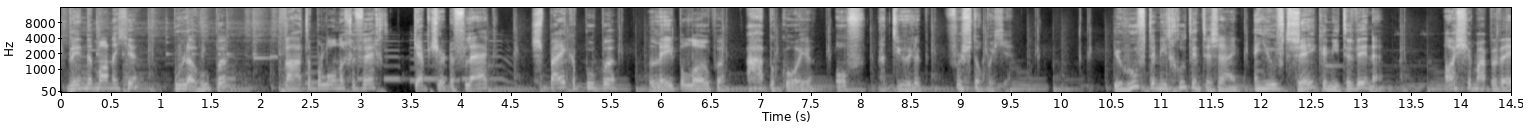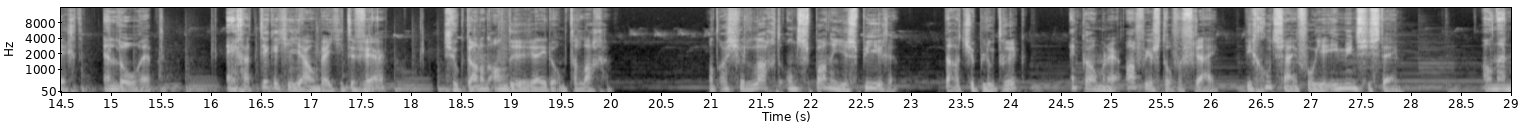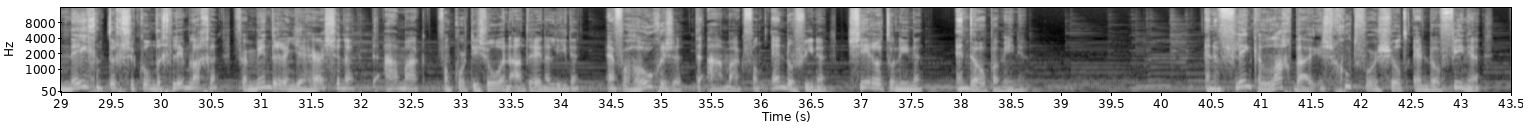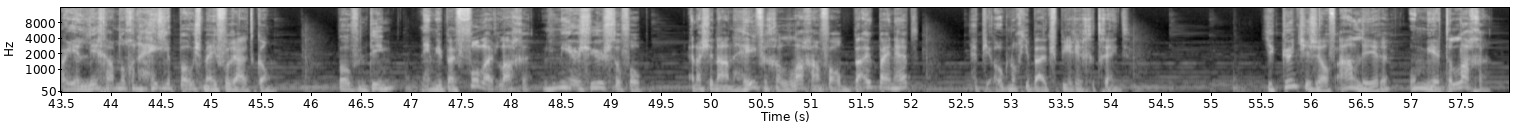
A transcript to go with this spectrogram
Blinde mannetje. Hula hoepen. Waterballonnengevecht. Capture the flag. Spijkerpoepen. Lepellopen. Apenkooien. Of natuurlijk verstoppertje. Je hoeft er niet goed in te zijn en je hoeft zeker niet te winnen. Als je maar beweegt en lol hebt. En gaat tikketje jou een beetje te ver? Zoek dan een andere reden om te lachen. Want als je lacht ontspannen je spieren, daalt je bloeddruk en komen er afweerstoffen vrij die goed zijn voor je immuunsysteem. Al na 90 seconden glimlachen verminderen je hersenen de aanmaak van cortisol en adrenaline en verhogen ze de aanmaak van endorfine, serotonine en dopamine. En een flinke lachbui is goed voor een shot endorfine waar je lichaam nog een hele poos mee vooruit kan. Bovendien neem je bij voluit lachen meer zuurstof op. En als je na een hevige lachaanval buikpijn hebt, heb je ook nog je buikspieren getraind. Je kunt jezelf aanleren om meer te lachen.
